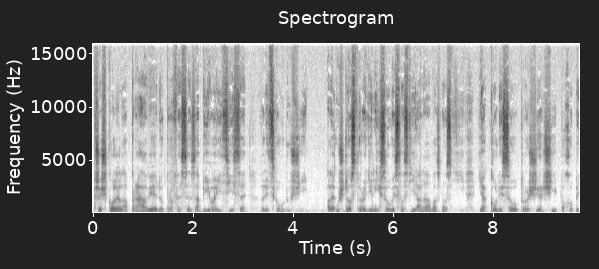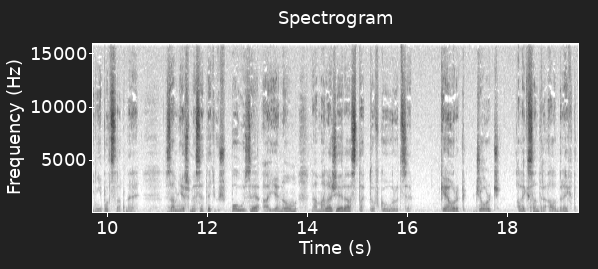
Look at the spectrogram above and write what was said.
přeškolila právě do profese zabývající se lidskou duší. Ale už dost rodinných souvislostí a návazností, jakkoliv jsou pro širší pochopení podstatné. Zaměřme se teď už pouze a jenom na manažéra s taktovkou v ruce. Georg George Alexander Albrecht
